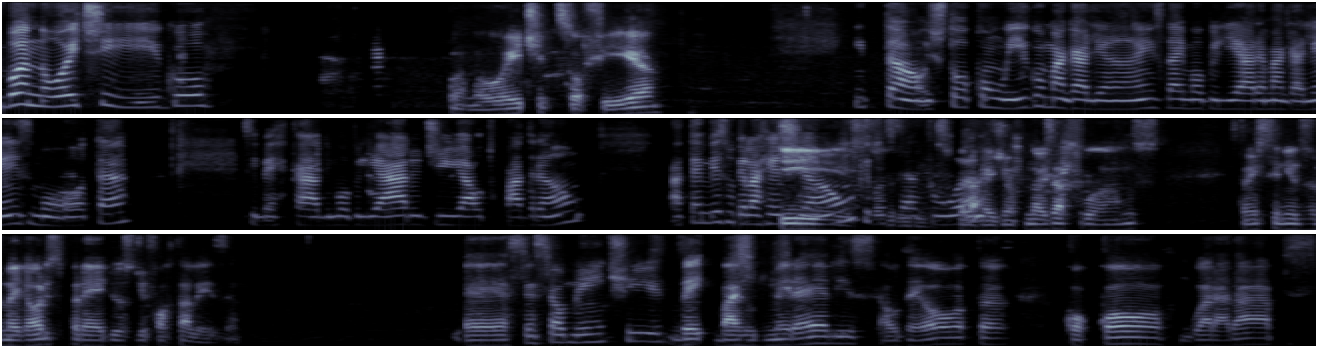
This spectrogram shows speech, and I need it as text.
Boa noite, Igor. Boa noite, Sofia. Então, estou com o Igor Magalhães, da imobiliária Magalhães Mota, esse mercado imobiliário de alto padrão, até mesmo pela região Isso, que você atua. Pela região que nós atuamos, estão inserindo os melhores prédios de Fortaleza. É, essencialmente, bairro de Meireles, Aldeota, Cocó, Guararapes,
